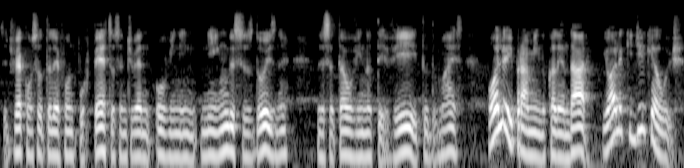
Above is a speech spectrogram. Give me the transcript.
Se tiver com seu telefone por perto, se você não estiver ouvindo nenhum desses dois, né? Você está ouvindo na TV e tudo mais, olha aí para mim no calendário e olha que dia que é hoje.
